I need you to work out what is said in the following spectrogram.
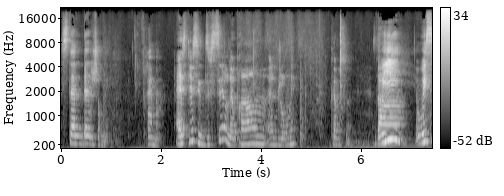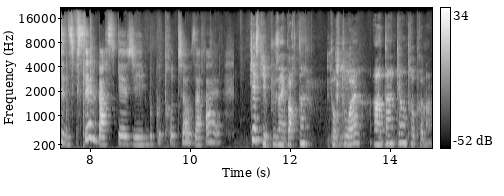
C'était une belle journée. Vraiment. Est-ce que c'est difficile de prendre une journée comme ça? Dans- Oui, oui, c'est difficile parce que j'ai beaucoup trop de choses à faire. Qu'est-ce qui est le plus important pour toi en tant qu'entrepreneur?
